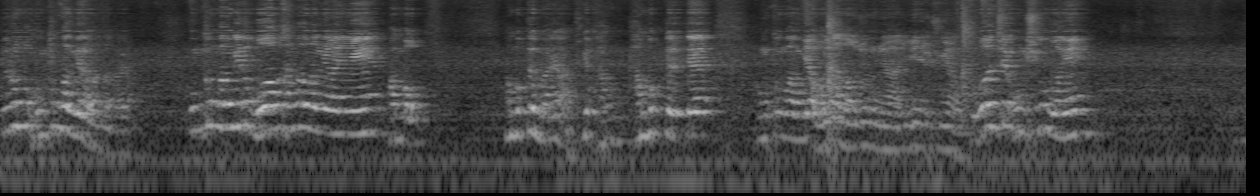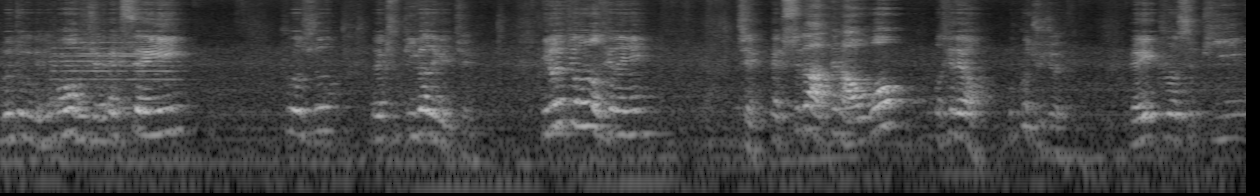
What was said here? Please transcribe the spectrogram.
이런 거 공통관계라고 말이야. 공통관계도 뭐하고 상관관계가 있니? 반복. 반복된 말이야. 두개 반복될 때 공통관계 어디다 넣어주느냐 이게 이제 중요하고 두 번째 공식은 뭐니? 두 번째 공식은 어 그렇죠 xa 플러스 xb가 되겠지 이럴 경우는 어떻게 되니? 즉 x가 앞에 나오고 어떻게 돼요? 묶어주죠 a 플러스 b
